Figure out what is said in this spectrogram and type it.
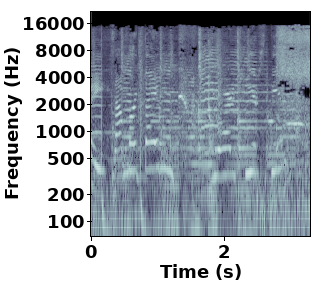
Summertime, you are here still?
